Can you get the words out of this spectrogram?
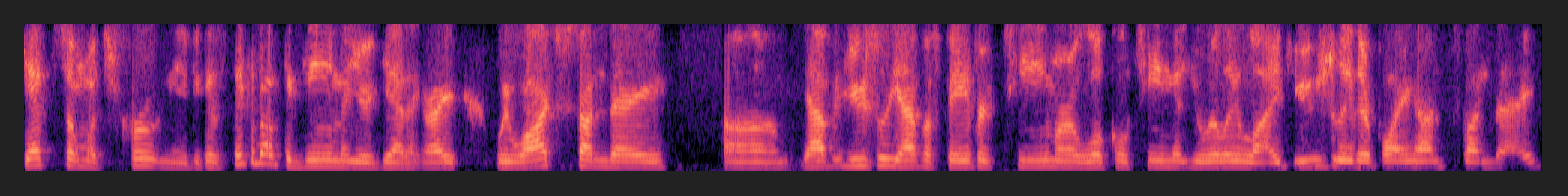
gets so much scrutiny. Because think about the game that you're getting, right? We watch Sunday. Um, you have usually you have a favorite team or a local team that you really like. Usually they're playing on Sunday,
